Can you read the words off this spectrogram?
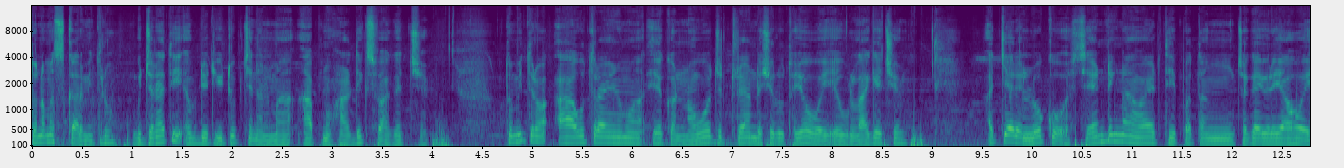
તો નમસ્કાર મિત્રો, ગુજરાતી અપડેટ યુટ્યુબ ચેનલમાં આપનું હાર્દિક સ્વાગત છે. તો મિત્રો, આ ઉત્તરાયણમાં એક નવો જ ટ્રેન્ડ શરૂ થયો હોય એવું લાગે છે. અત્યારે લોકો સેન્ટિંગના વાયરથી પતંગ ચગાવી રહ્યા હોય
